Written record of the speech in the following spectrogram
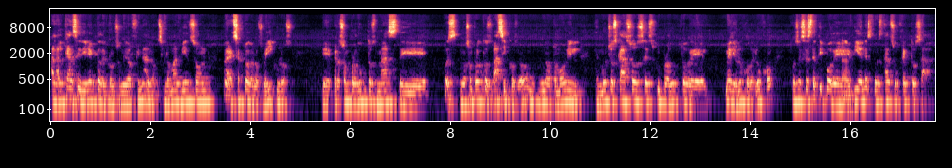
al alcance directo del consumidor final, sino más bien son, excepto de los vehículos, pero son productos más de, pues no son productos básicos, ¿no? Un automóvil en muchos casos es un producto de medio lujo de lujo, entonces este tipo de bienes no están sujetos a,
